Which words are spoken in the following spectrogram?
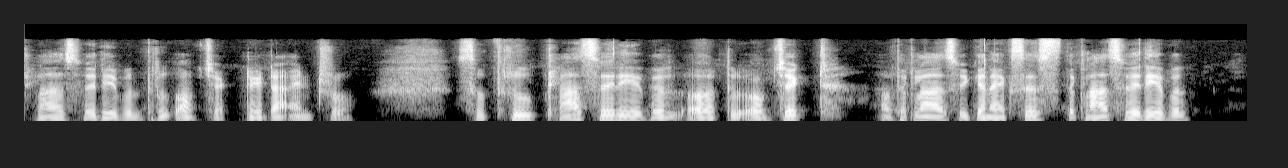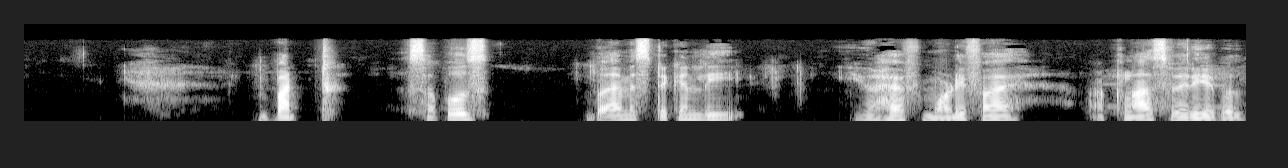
class variable through object data and true. So through class variable or through object of the class we can access the class variable. But suppose by mistakenly you have modify a class variable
